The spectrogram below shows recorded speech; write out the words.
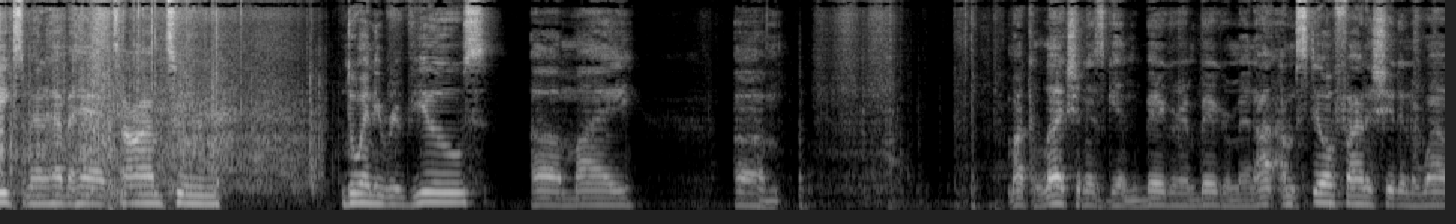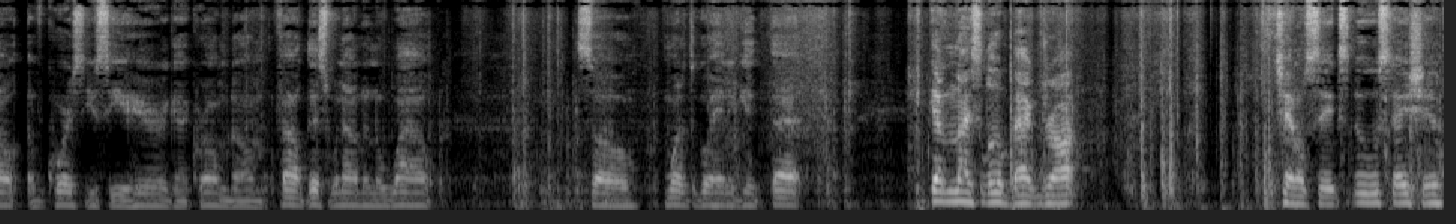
weeks, man. I haven't had time to do any reviews. Uh, my um, my collection is getting bigger and bigger, man. I, am still finding shit in the wild. Of course, you see here, I got Chrome Dome. Found this one out in the wild. So, wanted to go ahead and get that. Got a nice little backdrop. Channel 6 news station.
